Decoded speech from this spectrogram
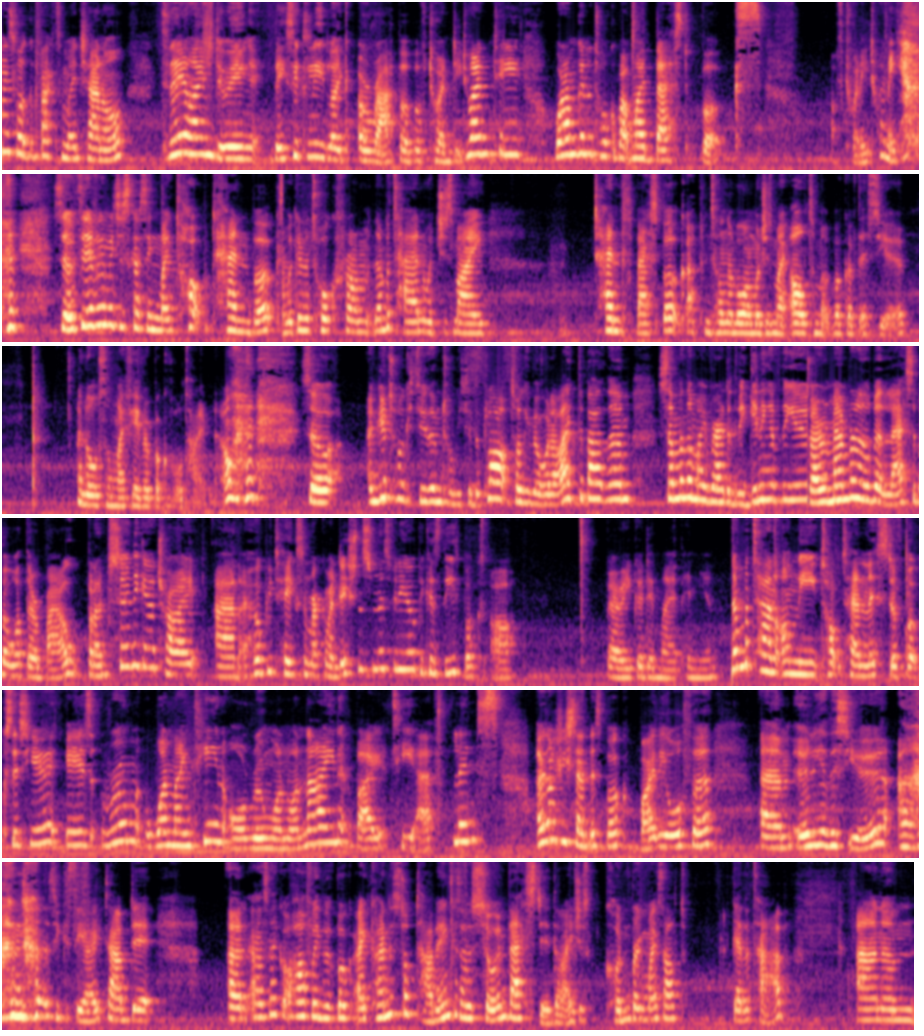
guys, welcome back to my channel. Today I'm doing basically like a wrap up of 2020 where I'm going to talk about my best books of 2020. so today we're going to be discussing my top 10 books. We're going to talk from number 10 which is my 10th best book up until number 1 which is my ultimate book of this year and also my favourite book of all time now. so I'm going to talk you through them, talk you through the plot, talk about what I liked about them. Some of them I read at the beginning of the year, so I remember a little bit less about what they're about, but I'm certainly going to try, and I hope you take some recommendations from this video because these books are very good in my opinion. Number 10 on the top 10 list of books this year is Room 119 or Room 119 by T.F. Lince. I was actually sent this book by the author um, earlier this year, and as you can see, I tabbed it and as I got halfway through the book, I kind of stopped tabbing because I was so invested that I just couldn't bring myself to get a tab. And um,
